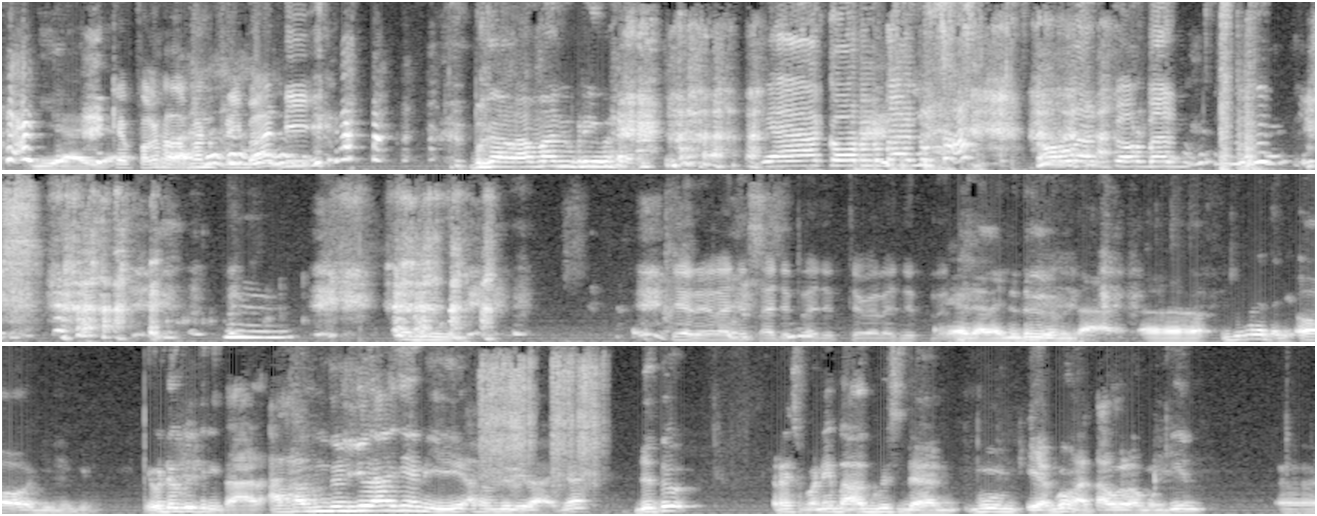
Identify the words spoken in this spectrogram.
iya iya. Kayak pengalaman pribadi. Pengalaman pribadi. Ya korban. korban korban. ya udah lanjut lanjut lanjut. Coba lanjut ya udah lanjut dulu bentar. Eh, gimana tadi? Oh gini gini. Ya udah gue cerita. Alhamdulillahnya nih alhamdulillahnya dia tuh responnya bagus dan mungkin ya gue nggak tahu lah mungkin eh,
